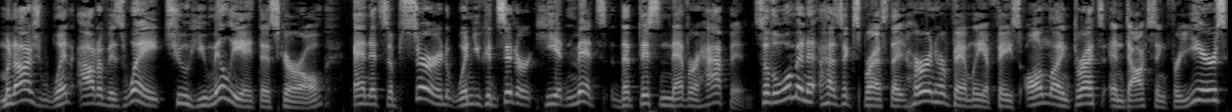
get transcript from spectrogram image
Minhaj went out of his way to humiliate this girl, and it's absurd when you consider he admits that this never happened. So the woman has expressed that her and her family have faced online threats and doxing for years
